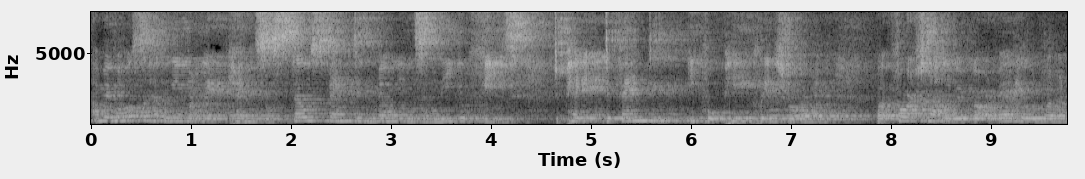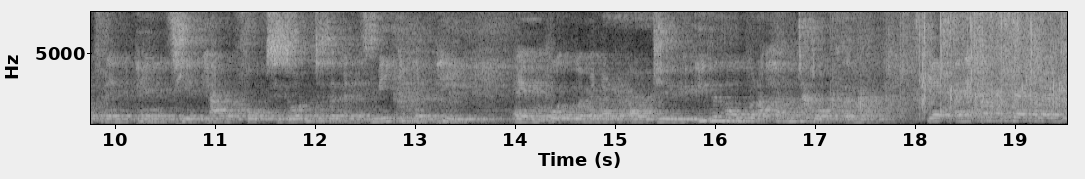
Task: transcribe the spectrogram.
And we've also had Labour-led councils still spending millions in legal fees pay, defending equal pay claims for women. But fortunately, we've got our very own Women for Independence here, Carol Fox, who's on to them and is making them pay um, what women are, are due, even though over a hundred of them yeah, and it does applause.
